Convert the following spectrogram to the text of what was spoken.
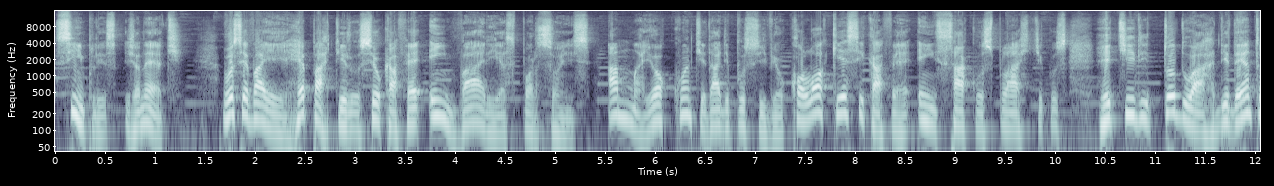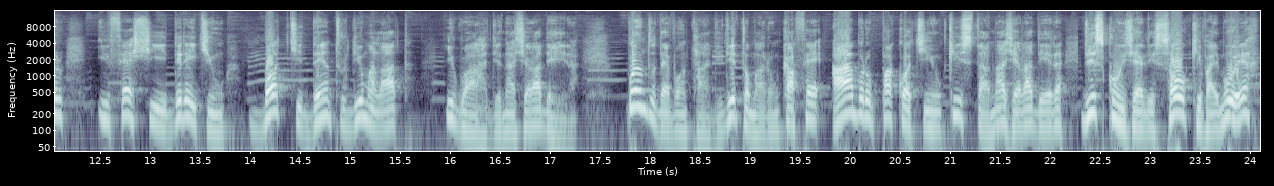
Simples, Janete. Você vai repartir o seu café em várias porções, a maior quantidade possível. Coloque esse café em sacos plásticos, retire todo o ar de dentro e feche direitinho. Bote dentro de uma lata e guarde na geladeira. Quando der vontade de tomar um café, abra o pacotinho que está na geladeira, descongele só o que vai moer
